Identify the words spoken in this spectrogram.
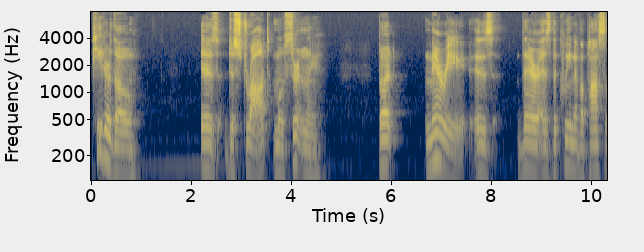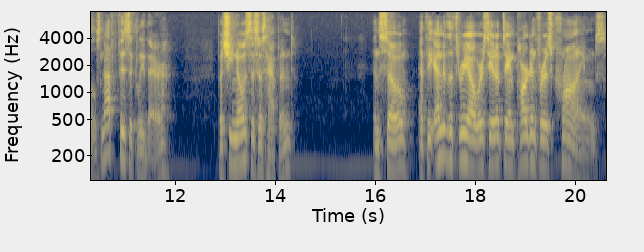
Peter, though, is distraught, most certainly, but Mary is there as the Queen of Apostles, not physically there, but she knows this has happened. And so, at the end of the three hours, he had obtained pardon for his crimes.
